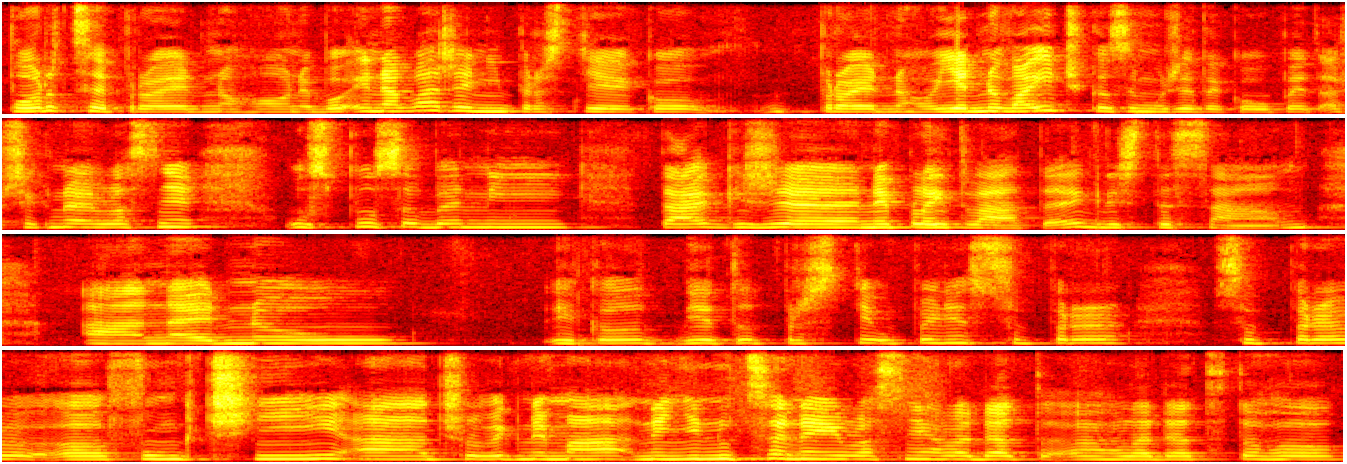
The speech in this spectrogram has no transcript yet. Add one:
porce pro jednoho, nebo i na vaření prostě jako pro jednoho. Jedno vajíčko si můžete koupit a všechno je vlastně uspůsobený tak, že neplejtváte, když jste sám a najednou jako je to prostě úplně super super uh, funkční a člověk nemá, není nucený vlastně hledat, uh, hledat toho,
